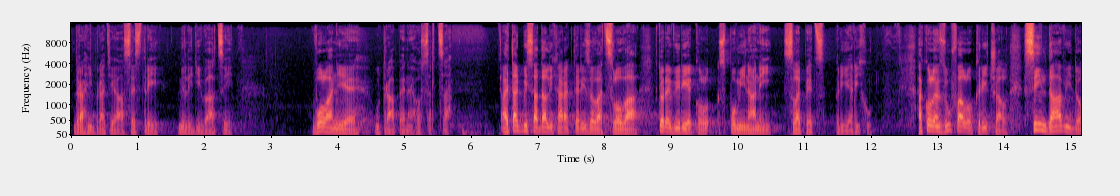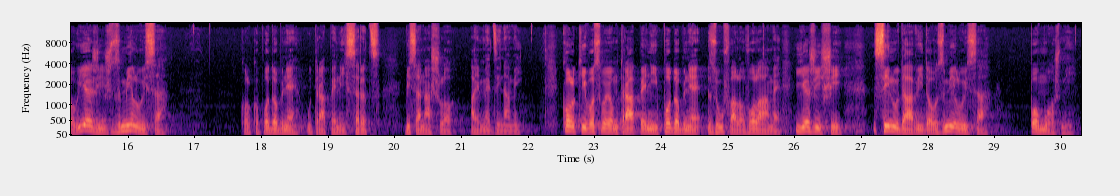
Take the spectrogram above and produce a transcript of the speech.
Drahí bratia a sestry, milí diváci, volanie utrápeného srdca. Aj tak by sa dali charakterizovať slova, ktoré vyriekol spomínaný slepec pri Jerichu. Ako len zúfalo kričal, syn Dávidov, Ježiš, zmiluj sa. Koľko podobne utrápených srdc by sa našlo aj medzi nami. Koľky vo svojom trápení podobne zúfalo voláme, Ježiši, synu Dávidov, zmiluj sa, pomôž mi.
